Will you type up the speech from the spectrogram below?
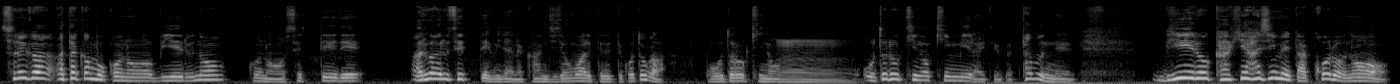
それがあたかもこの BL のこの設定であるある設定みたいな感じで思われてるってことが驚きの、うん。驚きの近未来というか多分ね BL を描き始めた頃の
